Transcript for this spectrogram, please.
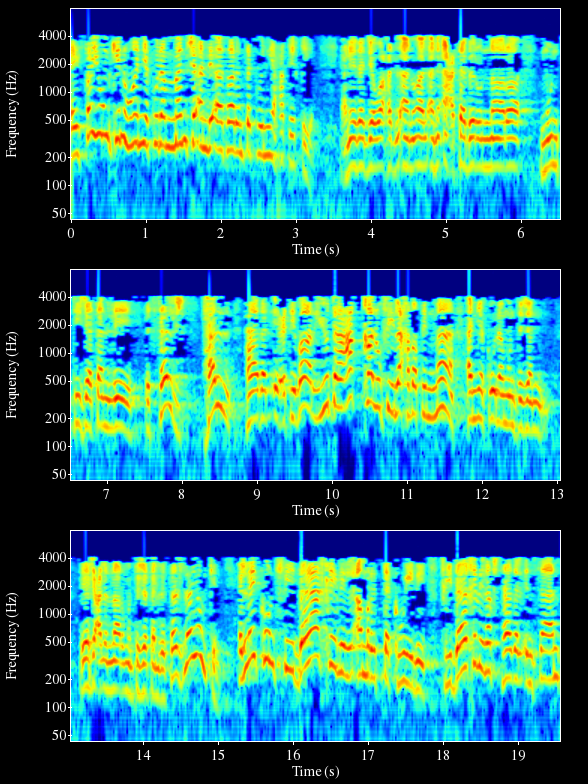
كيف يمكنه أن يكون منشأ لآثار تكوينية حقيقية؟ يعني إذا جاء واحد الآن وقال أنا أعتبر النار منتجة للثلج هل هذا الاعتبار يتعقل في لحظة ما أن يكون منتجا يجعل النار منتجة للثلج؟ لا يمكن. إلا يكون في داخل الأمر التكويني في داخل نفس هذا الإنسان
